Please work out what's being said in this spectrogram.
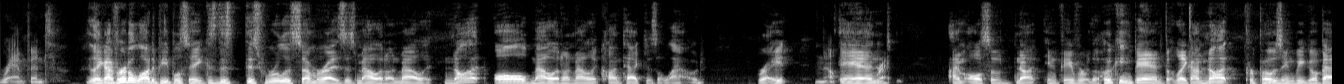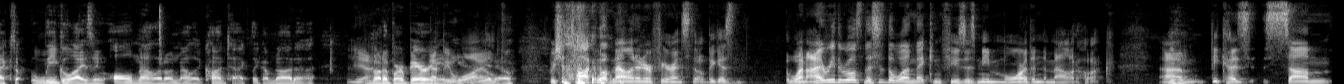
rampant. Like I've heard a lot of people say because this this rule is summarized as mallet on mallet. Not all mallet on mallet contact is allowed, right? No. and Right. I'm also not in favor of the hooking ban, but like I'm not proposing we go back to legalizing all mallet on mallet contact. Like I'm not a Yeah. am not a barbarian. be here, wild. You know, We should talk about mallet interference though, because when I read the rules, this is the one that confuses me more than the mallet hook, um, Mhm. because some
